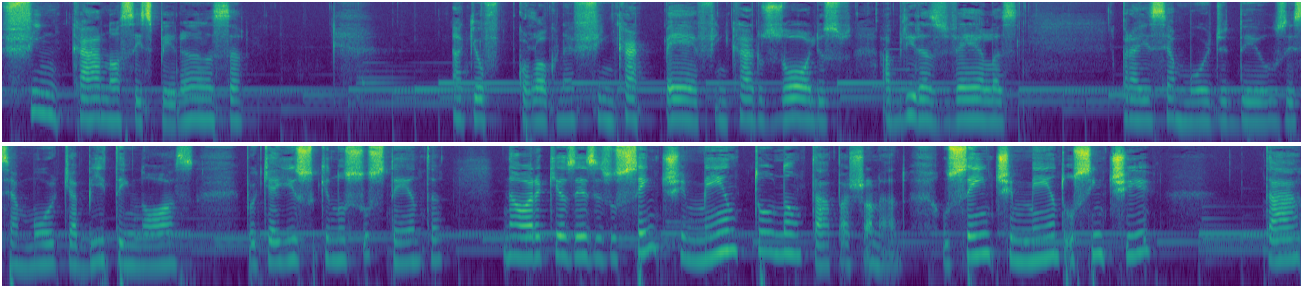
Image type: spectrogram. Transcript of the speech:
fincar nossa esperança. Aqui eu coloco, né? Fincar pé, fincar os olhos, abrir as velas para esse amor de Deus, esse amor que habita em nós, porque é isso que nos sustenta na hora que às vezes o sentimento não está apaixonado, o sentimento, o sentir está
